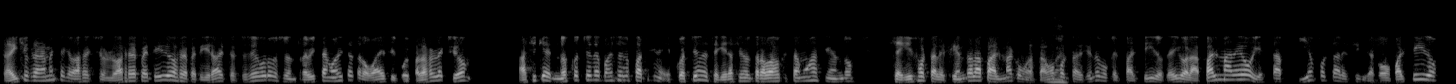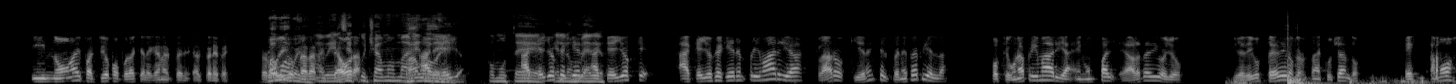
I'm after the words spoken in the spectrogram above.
Te ha dicho claramente que va a la reelección. Lo ha repetido, repetirá. Te estoy seguro que si lo entrevistan ahorita te lo va a decir, voy para la reelección. Así que no es cuestión de ponerse los patines, es cuestión de seguir haciendo el trabajo que estamos haciendo, seguir fortaleciendo a La Palma como la estamos Bueno. fortaleciendo porque el partido, te digo, La Palma de hoy está bien fortalecida como partido y no hay Partido Popular que le gane al, PNP. Te lo Vamos a ver. A ver si Ahora, escuchamos más gente ver. como usted aquellos en que los quieren, medios. aquellos que aquellos que quieren primaria, claro, quieren que el PNP pierda, porque una primaria en un par, ahora te digo yo, y le digo a ustedes y los que nos están escuchando, estamos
